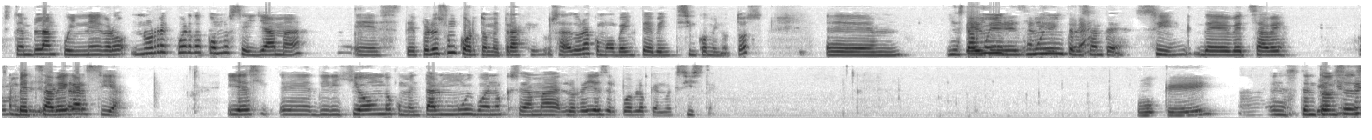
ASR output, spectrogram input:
está en blanco y negro, no recuerdo cómo se llama, este, pero es un cortometraje, o sea, dura como 20, 25 minutos. Eh, y está ¿Es de muy, muy interesante. Sí, de Betsabe. ¿Cómo se Betsabe? García. Y es, eh, dirigió un documental muy bueno que se llama Los Reyes del Pueblo que no existe. Ok. Este, aquí estoy en entonces,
